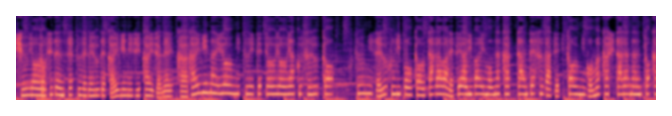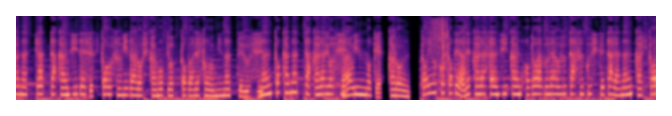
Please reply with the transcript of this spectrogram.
終了。都市伝説レベルで会議短いじゃねえか。会議内容について超要約すると、普通にセルフリポートを疑われてアリバイもなかったんですが適当にごまかしたらなんとかなっちゃった感じです。適当すぎだろ。しかもちょっとバレそうになってるし。なんとかなったからよし。ダーウィンの結果論。ということであれから3時間ほど油ウルタスクしてたらなんか人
